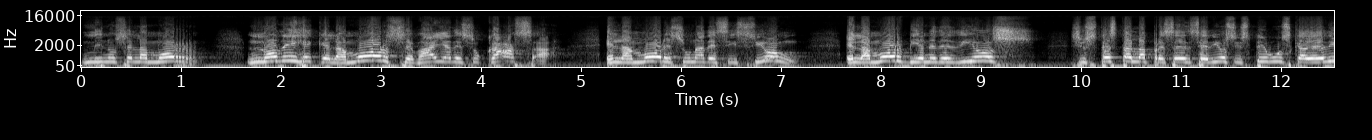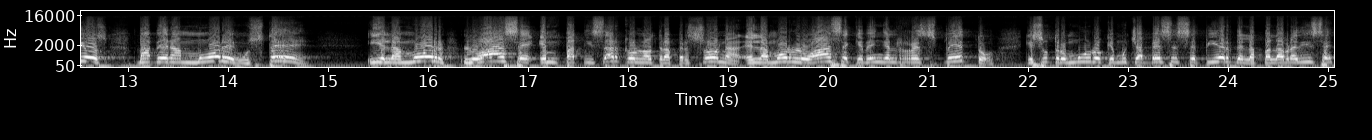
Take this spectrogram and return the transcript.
menos el amor. No deje que el amor se vaya de su casa. El amor es una decisión. El amor viene de Dios. Si usted está en la presencia de Dios, si usted busca de Dios, va a haber amor en usted. Y el amor lo hace empatizar con la otra persona. El amor lo hace que venga el respeto, que es otro muro que muchas veces se pierde. La palabra dice,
